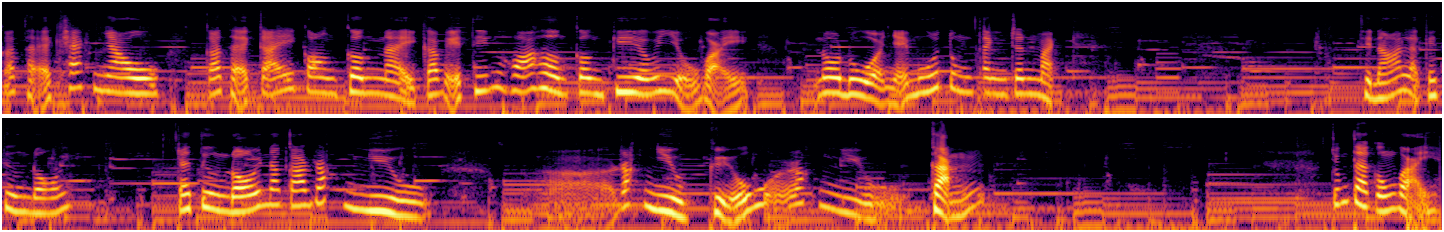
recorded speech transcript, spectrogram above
có thể khác nhau có thể cái con cân này có vẻ tiến hóa hơn cân kia ví dụ vậy. Nô đùa nhảy múa tung tăng trên mặt. Thì nó là cái tương đối. Cái tương đối nó có rất nhiều uh, rất nhiều kiểu rất nhiều cảnh. Chúng ta cũng vậy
